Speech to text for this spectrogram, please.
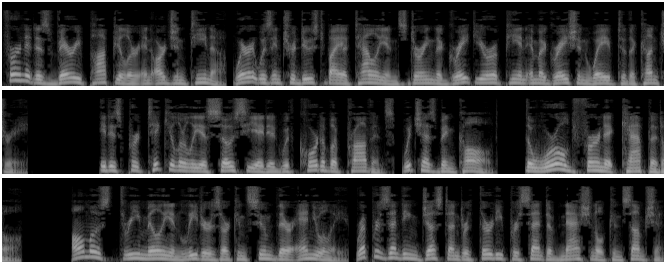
Fernet is very popular in Argentina, where it was introduced by Italians during the Great European immigration wave to the country. It is particularly associated with Córdoba province, which has been called the world Fernet capital. Almost 3 million litres are consumed there annually, representing just under 30% of national consumption.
